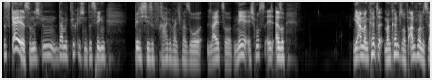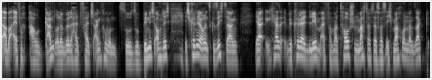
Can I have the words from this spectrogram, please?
dass es geil ist und ich bin damit glücklich und deswegen bin ich diese Frage manchmal so leid. So, nee, ich muss, ich, also ja, man könnte, man könnte darauf antworten, es wäre aber einfach arrogant oder würde halt falsch ankommen und so, so bin ich auch nicht. Ich könnte ja auch ins Gesicht sagen, ja, ich, wir können ja Leben einfach mal tauschen, mach doch das, was ich mache und dann sag,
